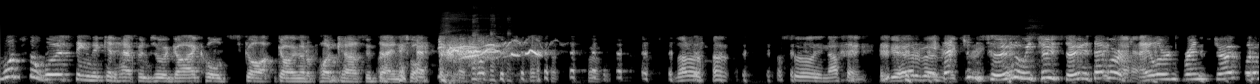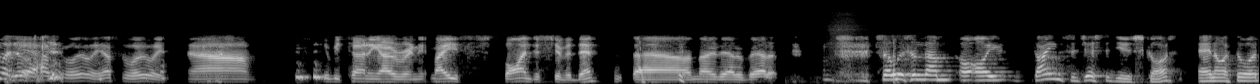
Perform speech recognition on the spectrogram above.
what's the worst thing that could happen to a guy called Scott going on a podcast with Dane Swan? not a, absolutely nothing. Have you heard of Is it? that too soon? Are we too soon? Is that more a Taylor and Friends joke? What am I doing? Yeah, absolutely, absolutely. Um, you'll be turning over, and my spine just shivered then. Uh, no doubt about it. So listen, um, I I- Dane suggested you, Scott, and I thought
